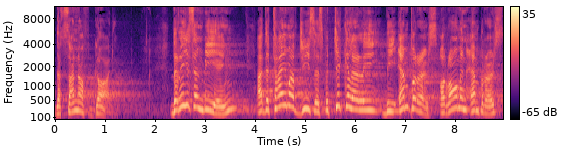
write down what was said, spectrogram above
The Son of God. The reason being, at the time of Jesus, particularly the emperors or Roman emperors,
